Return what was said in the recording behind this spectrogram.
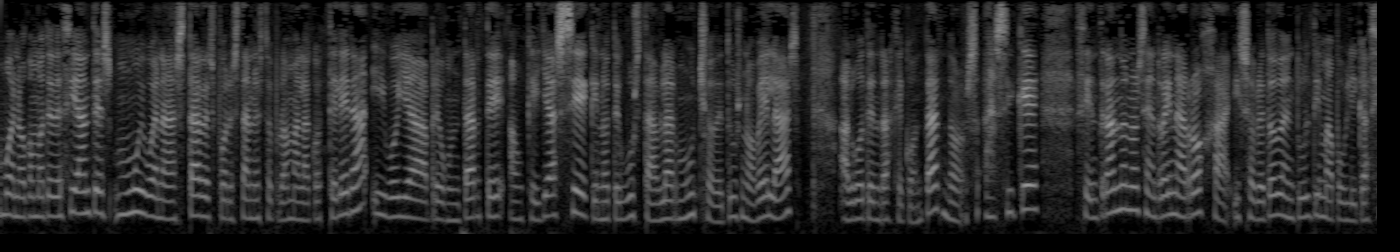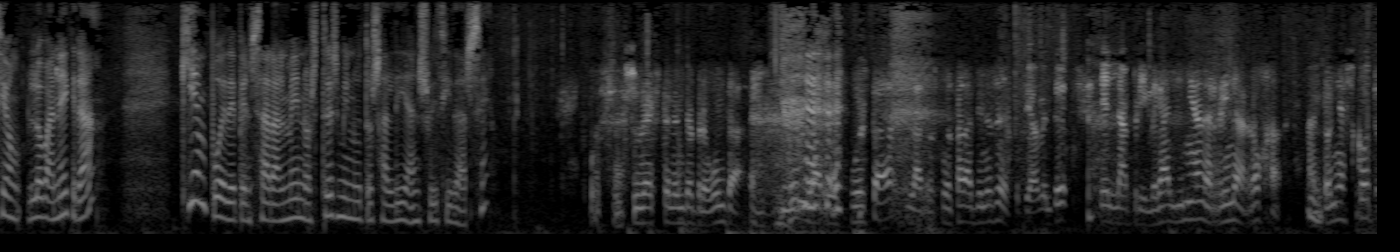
Bueno, como te decía antes, muy buenas tardes por estar en nuestro programa La Costelera y voy a preguntarte, aunque ya sé que no te gusta hablar mucho de tus novelas, algo tendrás que contarnos. Así que, centrándonos en Reina Roja y sobre todo en tu última publicación, Loba Negra, ¿quién puede pensar al menos tres minutos al día en suicidarse? Pues es una excelente pregunta. la, respuesta, la respuesta la tienes efectivamente en la primera línea de Reina Roja. Mm. Antonia Scott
